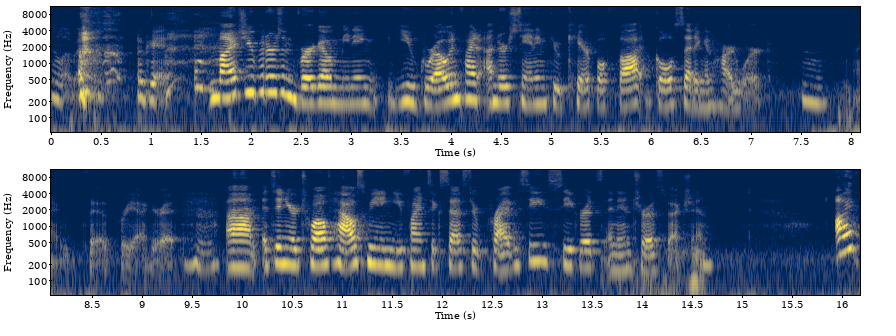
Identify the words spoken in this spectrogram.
I love it. Okay. My Jupiter's in Virgo, meaning you grow and find understanding through careful thought, goal setting, and hard work. Mm. Say that's pretty accurate. Mm-hmm. Um, it's in your 12th house, meaning you find success through privacy, secrets, and introspection. I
